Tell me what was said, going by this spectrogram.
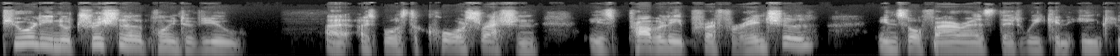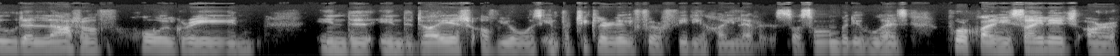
purely nutritional point of view, uh, I suppose the coarse ration is probably preferential insofar as that we can include a lot of whole grain in the in the diet of yours, in particular if you're feeding high levels. So somebody who has poor quality silage or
